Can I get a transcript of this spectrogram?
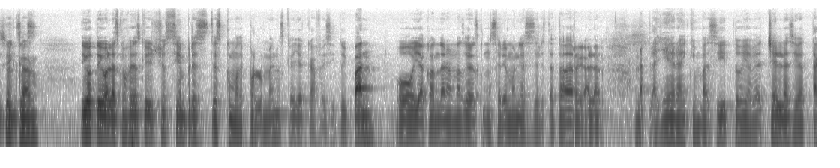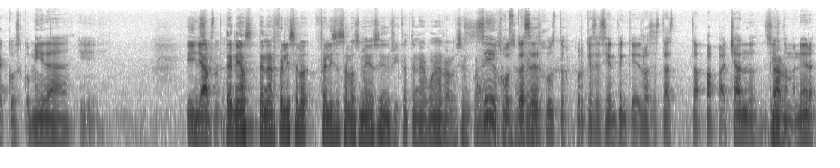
Sí, claro. Digo, te digo, las conferencias que yo he hecho siempre es, es como de por lo menos que haya cafecito y pan. O ya cuando eran más grandes como ceremonias se les trataba de regalar una playera y que un vasito y había chelas y había tacos, comida y... Y ya tenías, tener felices, felices a los medios significa tener buena relación con Sí, ellos. justo, o sea, eso es justo, porque se sienten que los estás apapachando de Claro. cierta manera.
